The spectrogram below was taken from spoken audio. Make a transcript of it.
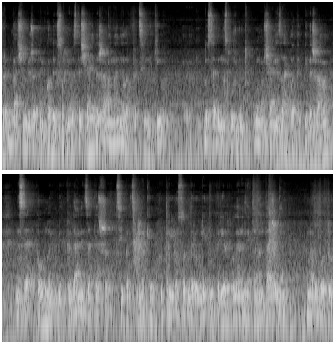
передбачено бюджетним кодексом не вистачає. Держава наняла працівників до себе на службу у навчальні заклади, і держава несе повну відповідальність за те, що ці працівники, котрі особливо в літній період, коли на них навантаження на роботу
